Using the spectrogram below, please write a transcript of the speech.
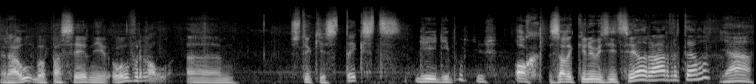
Raoul, we passeren hier overal ehm, stukjes tekst. Die, die bordjes. Och, zal ik je nu eens iets heel raar vertellen? Ja,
